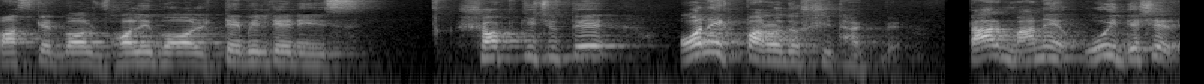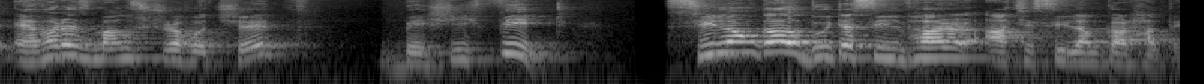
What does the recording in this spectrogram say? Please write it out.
বাস্কেটবল ভলিবল টেবিল টেনিস সব কিছুতে অনেক পারদর্শী থাকবে। তার মানে ওই দেশের অ্যাভারেজ মানুষরা হচ্ছে বেশি ফিট শ্রীলঙ্কাও দুইটা সিলভার আছে শ্রীলঙ্কার হাতে।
